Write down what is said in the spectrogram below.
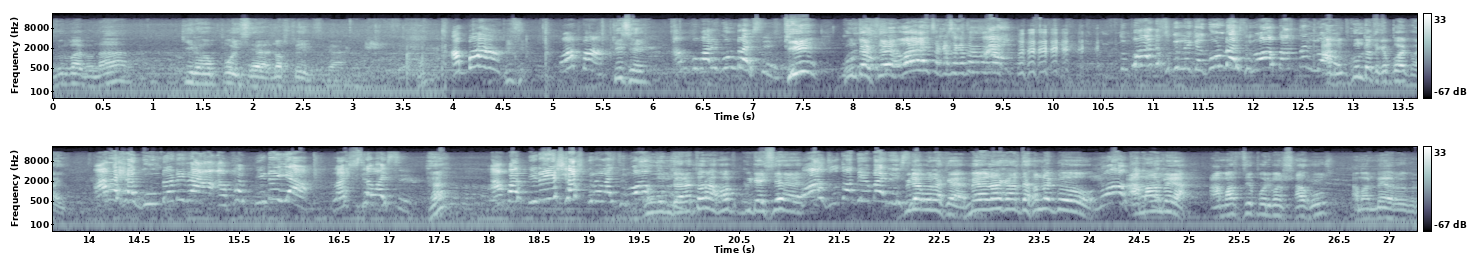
দুর্ভাগ্য পয়সা নষ্ট হয়ে গেছে আব্বা আপা আমকো বাড়ি কি দেখছে ওই চাকা চাকা চাকা তুই বলা কিছু কি লেগে আমি গুন্ডা থেকে ভয় পাই। আরে হ্যাঁ গুন্ডা হ্যাঁ? আবার পিড়ে শেষ করে লাইছিল ও গুন্ডারে তোর অভাব কিটাইছে ও জুতা দিয়ে বাইরে পিলাবো না কে? মেয়েরা কার দেখো না গো আমার মেয়া আমার যে পরিমাণ সাহস আমার মেয়ের রইবে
